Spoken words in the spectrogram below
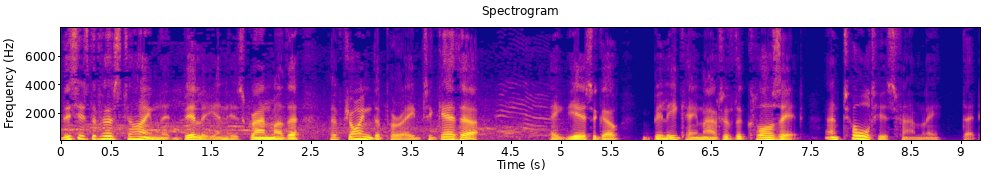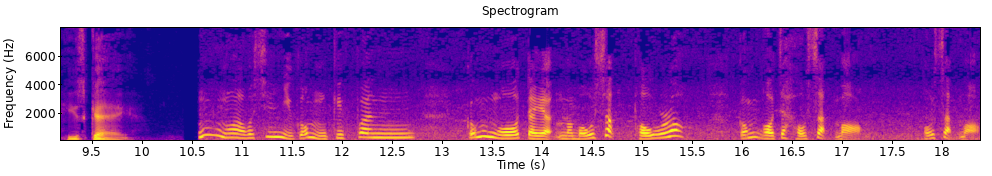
This is the first time that Billy and his grandmother have joined the parade together. Eight years ago, Billy came out of the closet and told his family that he's gay. 咁我話個孫如果唔结婚，咁我第日咪冇室抱咯。咁我真好失望，好失望。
